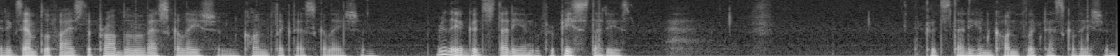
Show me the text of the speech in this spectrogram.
It exemplifies the problem of escalation, conflict escalation. Really a good study in, for peace studies. A good study in conflict escalation.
